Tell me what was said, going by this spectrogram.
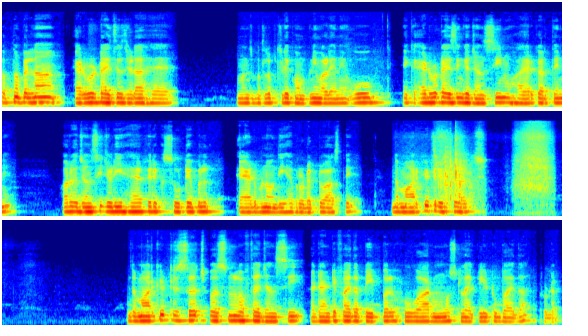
ਸਭ ਤੋਂ ਪਹਿਲਾਂ ਐਡਵਰਟਾਈਜ਼ਰ ਜਿਹੜਾ ਹੈ, ਮਤਲਬ ਜਿਹੜੇ ਕੰਪਨੀ ਵਾਲੇ ਨੇ, ਉਹ ਇੱਕ ਐਡਵਰਟਾਈਜ਼ਿੰਗ ਏਜੰਸੀ ਨੂੰ ਹਾਇਰ ਕਰਦੇ ਨੇ ਔਰ ਏਜੰਸੀ ਜਿਹੜੀ ਹੈ ਫਿਰ ਇੱਕ ਸੂਟੇਬਲ ਐਡ ਬਣਾਉਂਦੀ ਹੈ ਪ੍ਰੋਡਕਟ ਵਾਸਤੇ the market research The market research personnel of the agency identify the people who are most likely to buy the product.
